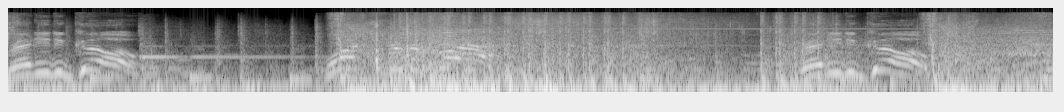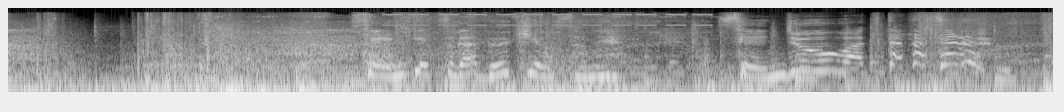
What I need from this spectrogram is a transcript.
Ready to go! Watch for the blast! Ready to go! 鮮血が武器を染め戦場を沸き立たせる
